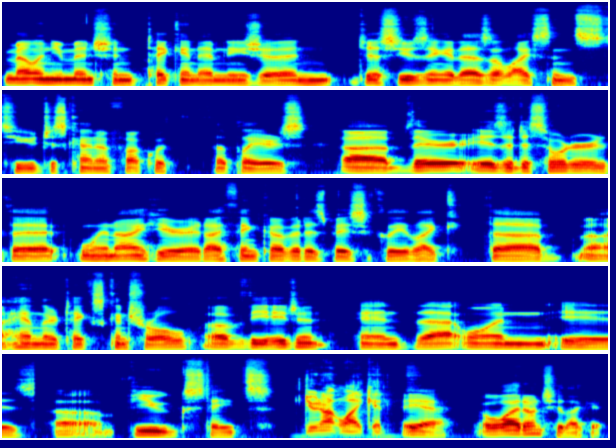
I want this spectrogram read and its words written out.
Melon, you mentioned taking amnesia and just using it as a license to just kind of fuck with the players. Uh, there is a disorder that when I hear it, I think of it as basically like the uh, handler takes control of the agent, and that one is um, fugue states. Do not like it Yeah. Why don't you like it?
